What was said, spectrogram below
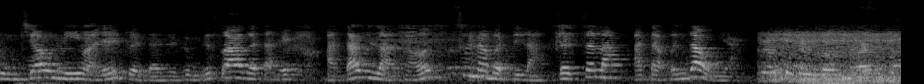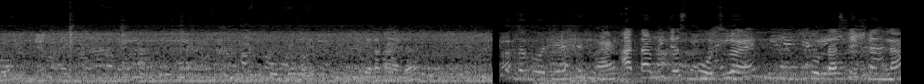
तुमच्या मी माझ्या प्रसाद तुमचे स्वागत आहे. आता मी जात आहोत सुनाभट्टीला तर चला आता आपण जाऊया. आता आम्ही जस्ट पोहोचलोय कुर्ला स्टेशनला.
